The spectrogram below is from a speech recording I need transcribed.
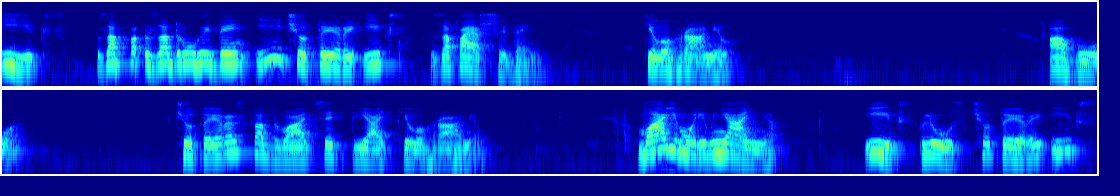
х за, за другий день і 4х за перший день кілограмів. Або 425 кілограмів. Маємо рівняння х плюс 4х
